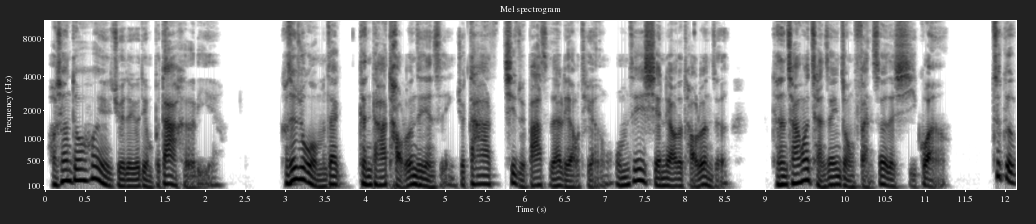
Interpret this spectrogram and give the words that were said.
好像都会觉得有点不大合理。可是如果我们在跟大家讨论这件事情，就大家七嘴八舌在聊天，我们这些闲聊的讨论者，可能常会产生一种反射的习惯啊。这个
